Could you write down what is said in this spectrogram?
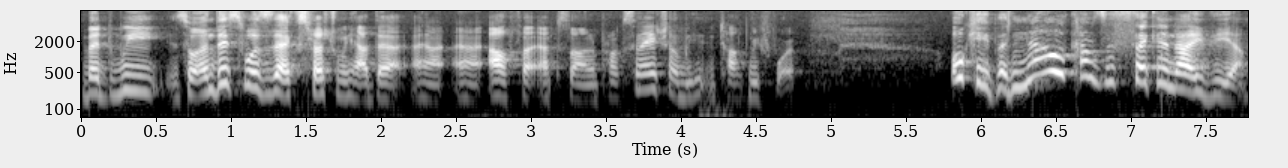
But we, so, and this was the expression we had, the uh, alpha epsilon approximation we talked before. Okay, but now comes the second idea.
